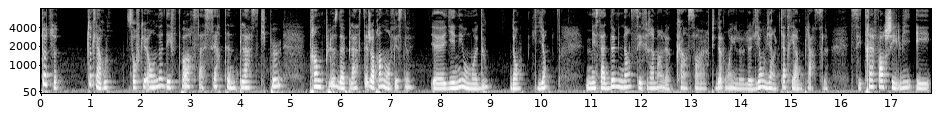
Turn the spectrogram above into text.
toute, la roue. Sauf qu'on a des forces à certaines places qui peuvent prendre plus de place. Tu sais, je vais prendre mon fils. Euh, il est né au mois d'août, donc Lion. mais sa dominance, c'est vraiment le cancer. Puis de loin, le lion vient en quatrième place. C'est très fort chez lui et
